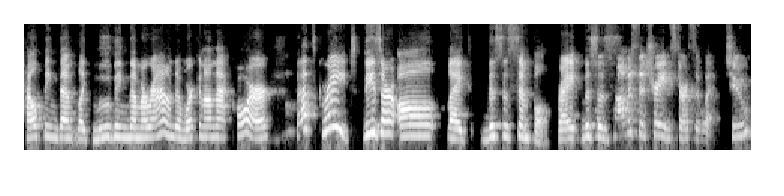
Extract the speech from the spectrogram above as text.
helping them like moving them around and working on that core that's great. These are all like this is simple, right? This is Thomas the Train starts at what two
